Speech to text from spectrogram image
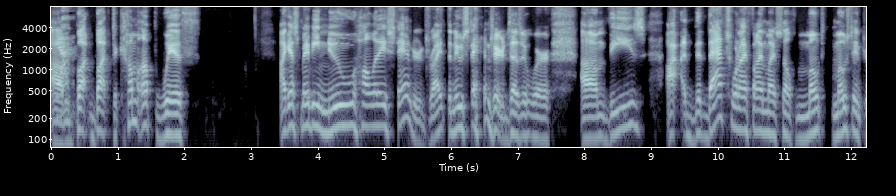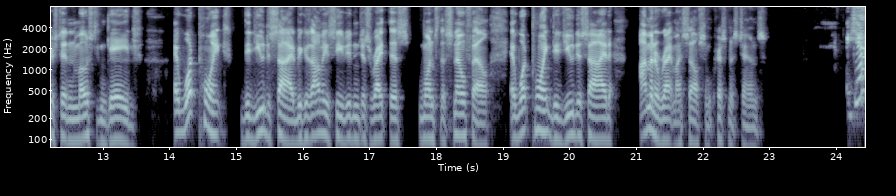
um, Yeah. but but to come up with I guess maybe new holiday standards, right? The new standards, as it were. Um, these, I, I- th- that's when I find myself most most interested and most engaged. At what point did you decide? Because obviously you didn't just write this once the snow fell. At what point did you decide I'm going to write myself some Christmas tunes? Yeah,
